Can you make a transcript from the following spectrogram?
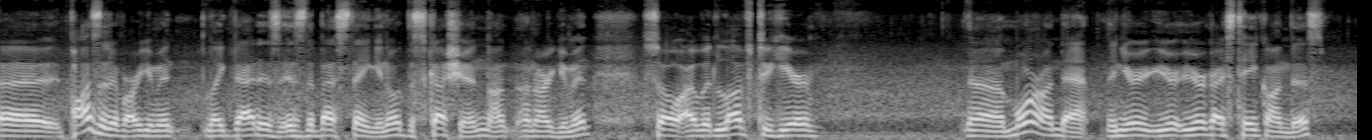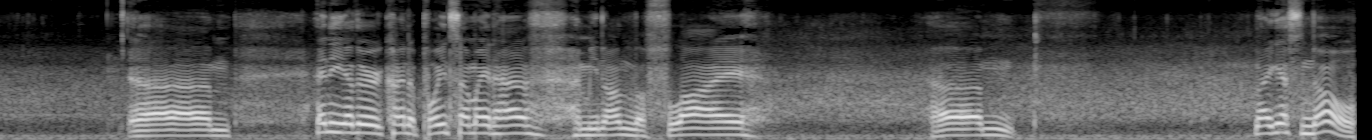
uh, positive argument like that is, is the best thing, you know, discussion, not an argument. So I would love to hear uh, more on that and your, your, your guys' take on this. Um, any other kind of points I might have? I mean, on the fly. Um, I guess no.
